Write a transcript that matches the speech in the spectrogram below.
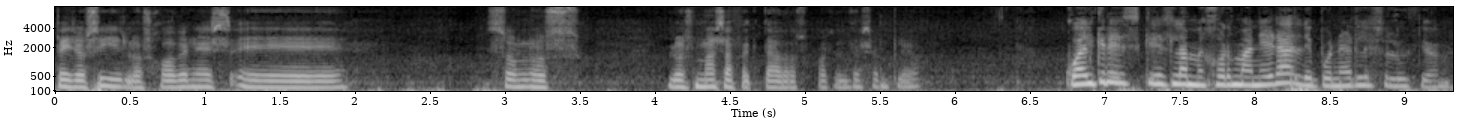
pero sí, los jóvenes son los, los más afectados por el desempleo. ¿Cuál crees que es la mejor manera de ponerle solución?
